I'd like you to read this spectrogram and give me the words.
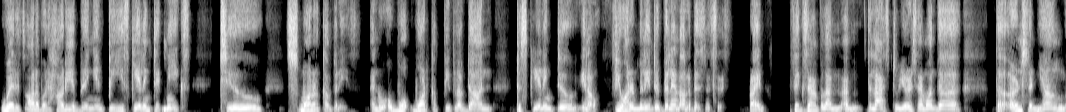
where it's all about how do you bring in PE scaling techniques to smaller companies and w- what people have done to scaling to, you know, few hundred million to billion dollar businesses, right? For example, I'm, I'm the last two years, I'm on the, the Ernst & Young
